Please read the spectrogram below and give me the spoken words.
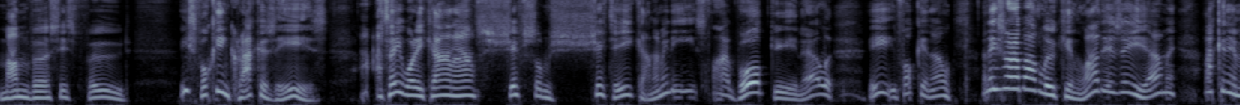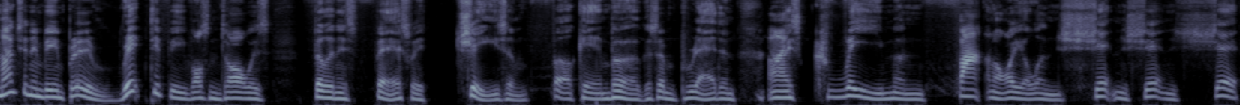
Man vs. Food. He's fucking crackers, he is. I tell you what, he can't half shift some shit, he can. I mean, he eats like fucking hell. He fucking hell. And he's not a bad looking lad, is he? I mean, I can imagine him being pretty ripped if he wasn't always filling his face with cheese and fucking burgers and bread and ice cream and fat and oil and shit and shit and shit.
